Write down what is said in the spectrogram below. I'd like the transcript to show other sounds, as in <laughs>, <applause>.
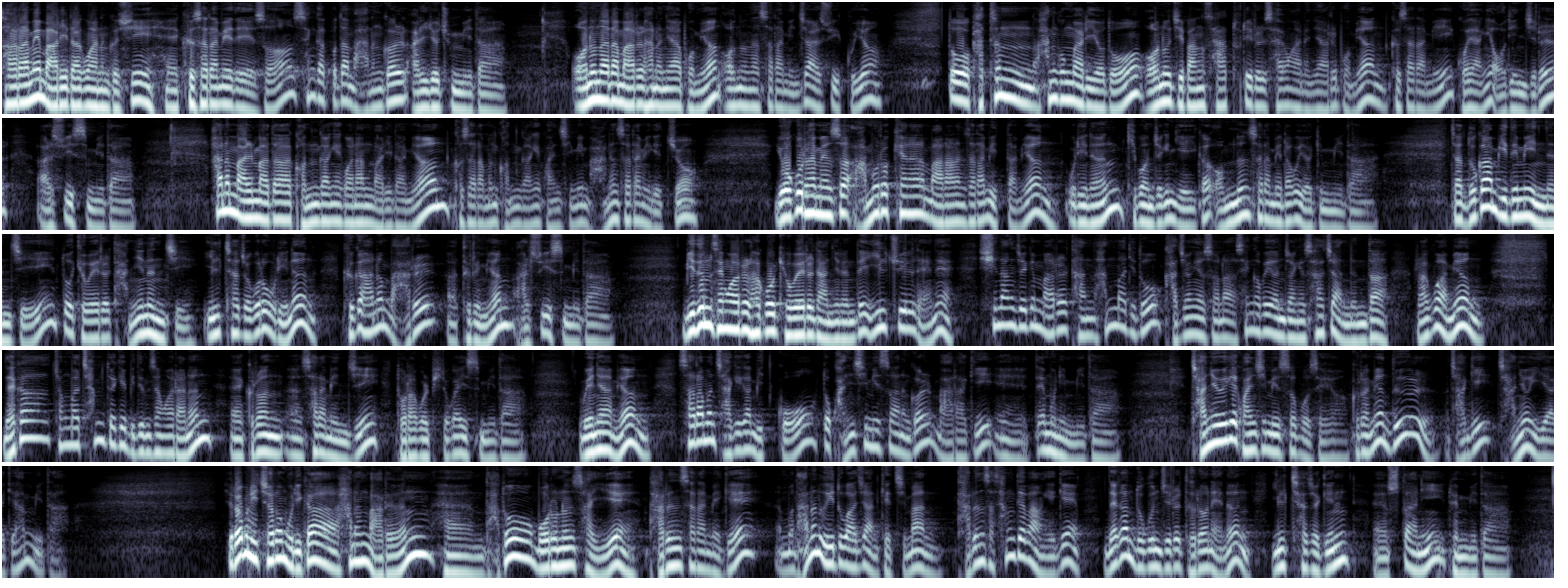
사람의 말이라고 하는 것이 그 사람에 대해서 생각보다 많은 걸 알려줍니다. 어느 나라 말을 하느냐 보면 어느 나라 사람인지 알 수 있고요. 또 같은 한국말이어도 어느 지방 사투리를 사용하느냐를 보면 그 사람이 고향이 어딘지를 알 수 있습니다. 하는 말마다 건강에 관한 말이라면 그 사람은 건강에 관심이 많은 사람이겠죠. 욕을 하면서 아무렇게나 말하는 사람이 있다면 우리는 기본적인 예의가 없는 사람이라고 여깁니다. 자, 누가 믿음이 있는지 또 교회를 다니는지 1차적으로 우리는 그가 하는 말을 어, 들으면 알 수 있습니다. 믿음 생활을 하고 교회를 다니는데 일주일 내내 신앙적인 말을 단 한마디도 가정에서나 생업의 현장에서 하지 않는다라고 하면 내가 정말 참되게 믿음 생활하는 그런 어, 사람인지 돌아볼 필요가 있습니다. 왜냐하면 사람은 자기가 믿고 또 관심 있어 하는 걸 말하기 때문입니다. 자녀에게 관심이 있어 보세요. 그러면 늘 자기 자녀 이야기 합니다. 여러분, 이처럼 우리가 하는 말은 아, 나도 모르는 사이에 다른 사람에게 뭐 나는 의도하지 않겠지만 다른 상대방에게 내가 누군지를 드러내는 일차적인 수단이 됩니다.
